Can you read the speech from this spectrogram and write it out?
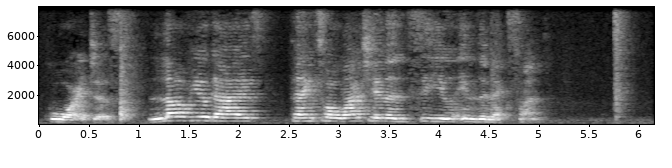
gorgeous. Love you guys. Thanks for watching and see you in the next one.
